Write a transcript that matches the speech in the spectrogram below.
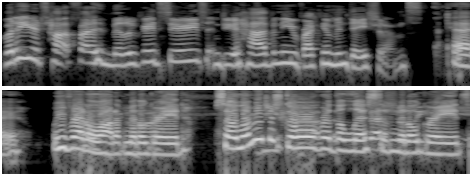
What are your top five middle grade series and do you have any recommendations? Okay. We've read a Oh, lot of middle God. grade. So let me We just go over the list of middle grades.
